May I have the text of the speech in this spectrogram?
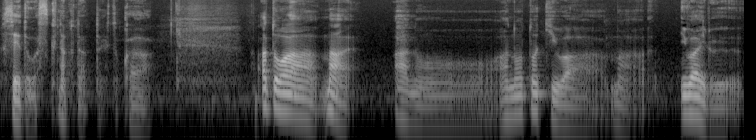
生徒が少なくなったりとかあとはまああのあの時はまあいわゆる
